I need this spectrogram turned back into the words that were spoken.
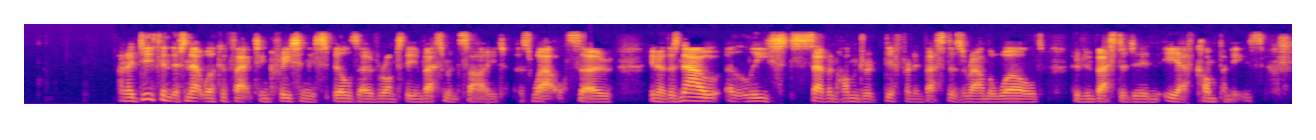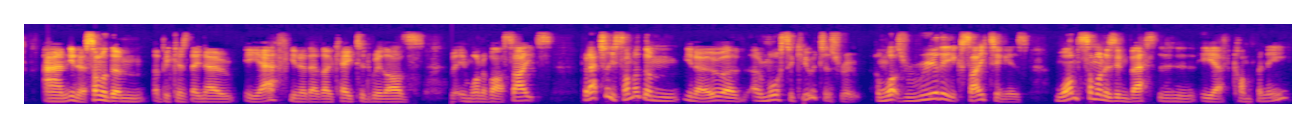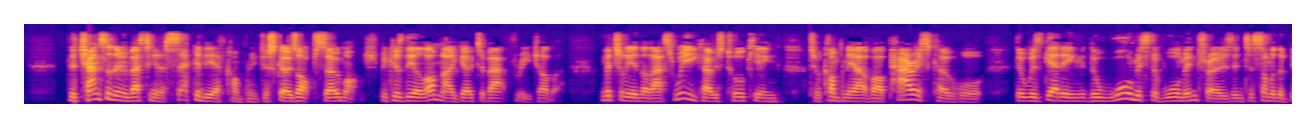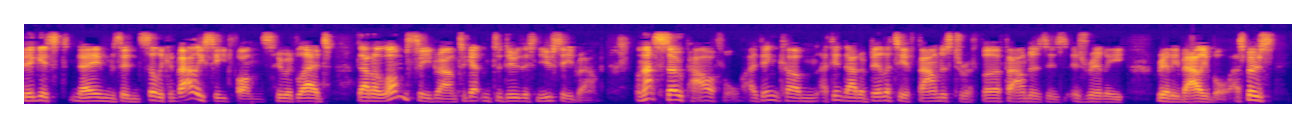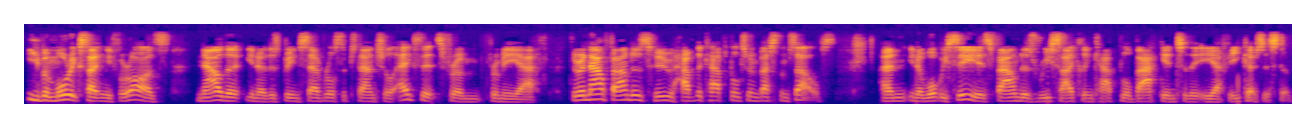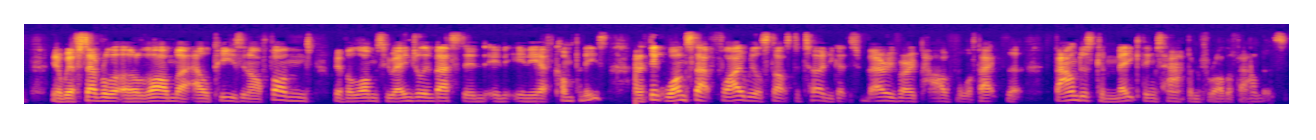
And I do think this network effect increasingly spills over onto the investment side as well. So, you know, there's now at least 700 different investors around the world who've invested in EF companies. And, you know, some of them are because they know EF, you know, they're located with us in one of our sites. But actually, some of them, you know, are, are more circuitous route. And what's really exciting is once someone is invested in an EF company, the chance of them investing in a second EF company just goes up so much because the alumni go to bat for each other literally in the last week, I was talking to a company out of our Paris cohort that was getting the warmest of warm intros into some of the biggest names in Silicon Valley seed funds who had led that alum seed round to get them to do this new seed round. And that's so powerful. I think um, I think that ability of founders to refer founders is is really really valuable. I suppose even more excitingly for us, now that you know there's been several substantial exits from from EF, there are now founders who have the capital to invest themselves. And you know what we see is founders recycling capital back into the EF ecosystem. You know we have several alum LPs in our fund. We have alums who angel invest in, in in EF companies. And I think once that flywheel starts to turn, you get this very very powerful effect that founders can make things happen for other founders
